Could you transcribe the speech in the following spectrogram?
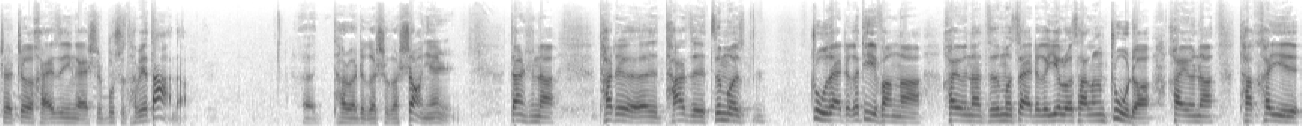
这这个孩子应该是不是特别大的。呃，他说这个是个少年人，但是呢，他这个他这怎么住在这个地方啊？还有呢，怎么在这个耶路撒冷住着？还有呢，他可以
